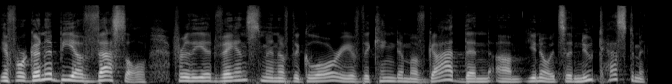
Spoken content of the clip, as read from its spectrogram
If we're going to be a vessel for the advancement of the glory of the kingdom of God, then, um, you know, it's a New Testament.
